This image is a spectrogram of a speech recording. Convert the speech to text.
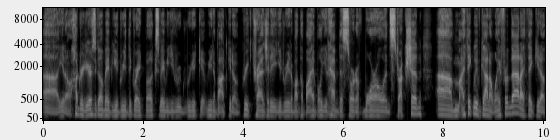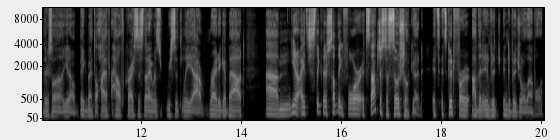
uh, you know, hundred years ago, maybe you'd read the great books, maybe you'd read, read about, you know, Greek tragedy, you'd read about the Bible, you'd have this sort of moral instruction. Um, I think we've gone away from that. I think, you know, there's a, you know, big mental health crisis that I was recently uh, writing about um, you know, I just think there's something for it's not just a social good. It's it's good for on an individual level.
